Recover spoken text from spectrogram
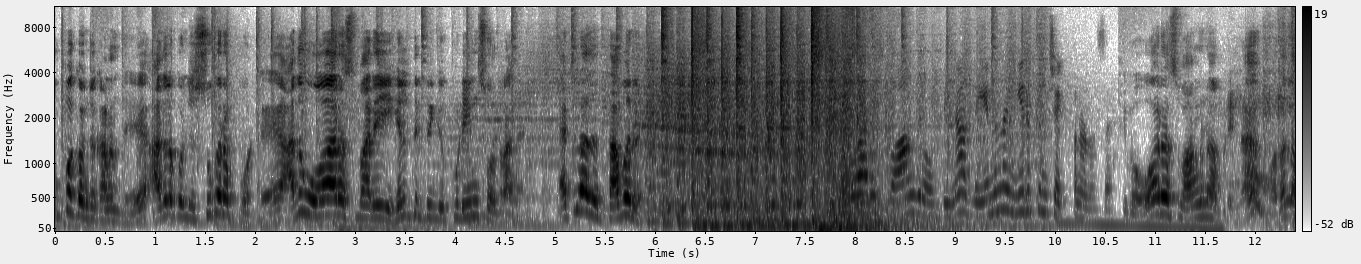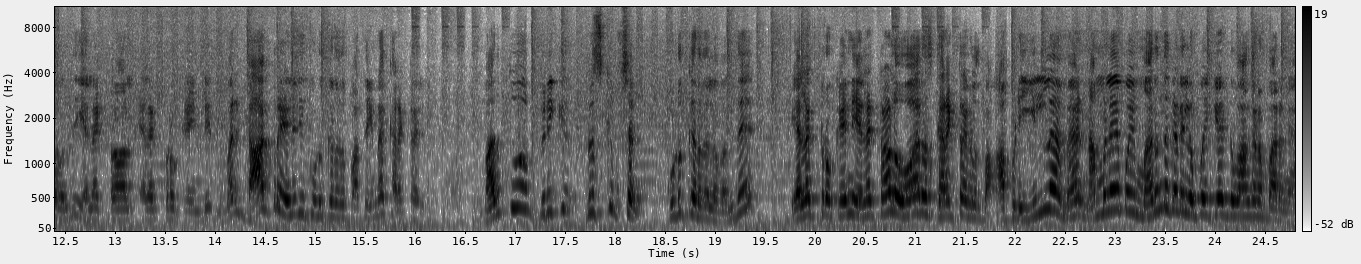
உப்பை கொஞ்சம் கலந்து அதில் கொஞ்சம் சுகரை போட்டு அது ஓஆர்எஸ் மாதிரி ஹெல்த் ட்ரிங்க் குடின்னு சொல்கிறாங்க ஆக்சுவலாக அது தவறு. ஓஆர்எஸ் வாங்குறோம் அப்படின்னா அதுல என்னெல்லாம் இருக்குன்னு செக் பண்ணணும் சார் இப்போ ஓஆர்எஸ் வாங்கணும் அப்படின்னா முதல்ல வந்து எலக்ட்ரால் எலக்ட்ரோகைண்ட் இந்த மாதிரி டாக்டர் எழுதி கொடுக்கறது பார்த்தீங்கன்னா கரெக்டாக எழுதி மருத்துவ பிரிக்கு பிரிஸ்கிரிப்ஷன் கொடுக்கறதுல வந்து எலக்ட்ரோகைன் எலக்ட்ரால் ஓஆர்எஸ் கரெக்டாக எழுதுப்பாங்க அப்படி இல்லாமல் நம்மளே போய் மருந்து கடையில் போய் கேட்டு வாங்குறோம் பாருங்க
